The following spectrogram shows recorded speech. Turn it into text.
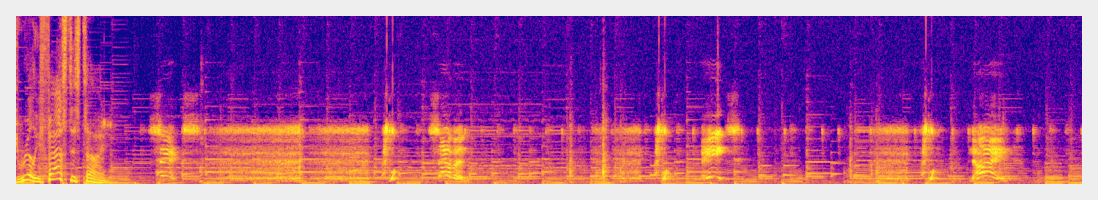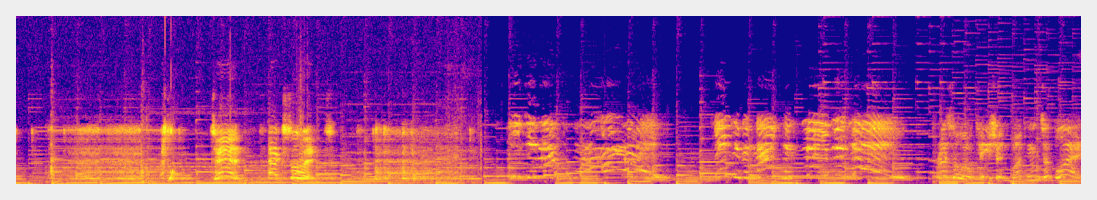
It's really fast this time. Six. Seven. Eight. Nine. Ten. Excellent. PJ Masks, we're on our way! Into the night to save the day! Press a location button to play.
